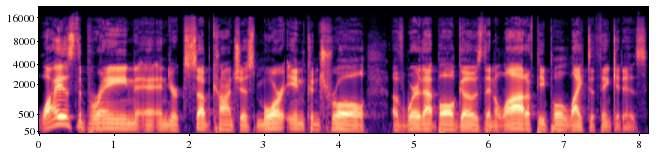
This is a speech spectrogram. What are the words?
why is the brain and your subconscious more in control of where that ball goes than a lot of people like to think it is?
